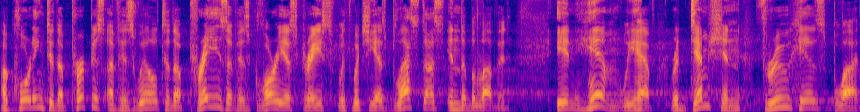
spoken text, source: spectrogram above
according to the purpose of his will, to the praise of his glorious grace with which he has blessed us in the beloved. In him we have redemption through his blood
